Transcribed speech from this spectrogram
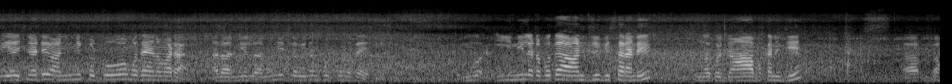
వేసినట్టు అన్నీ కొట్టుకుపోతాయి అన్నమాట. అదో నీళ్ళు అన్ని ఇట్లా విధంగా కొట్టుకుపోతాయి. ఇంకో ఈ నీళ్ళు అట్టపోతే ఆ చూపిస్తారండి. ఇంకా కొంచెం ఆ పక్క నుంచి. అబ్బా.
